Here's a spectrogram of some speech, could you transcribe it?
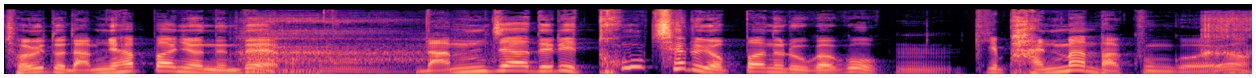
저희도 남녀 합반이었는데 아. 남자들이 통째로 옆반으로 가고 음. 그게 반만 바꾼 거예요.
